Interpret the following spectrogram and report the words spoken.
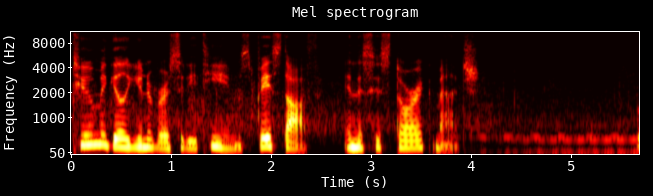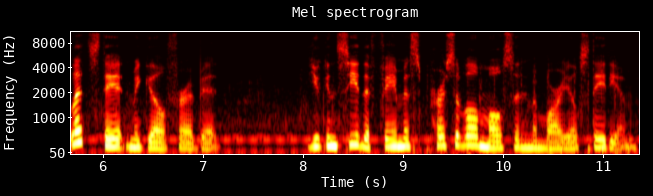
Two McGill University teams faced off in this historic match. Let's stay at McGill for a bit. You can see the famous Percival Molson Memorial Stadium,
